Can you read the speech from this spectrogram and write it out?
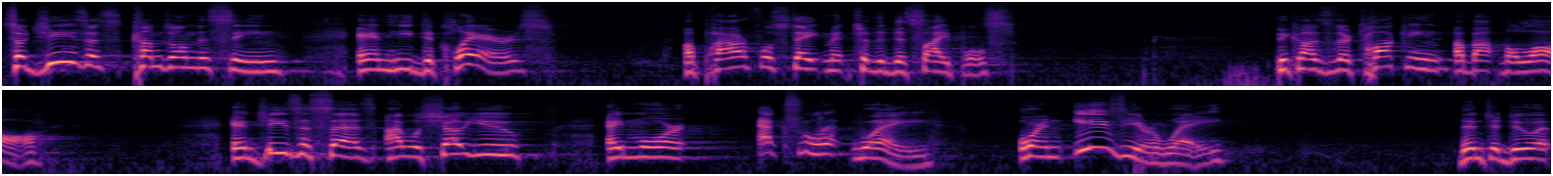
So Jesus comes on the scene and he declares a powerful statement to the disciples because they're talking about the law. And Jesus says, I will show you a more excellent way or an easier way than to do it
